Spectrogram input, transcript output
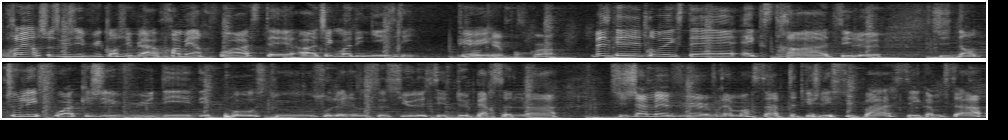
première chose que j'ai vue quand j'ai vu la première fois, c'était Ah, check-moi des niaiseries. Period. Ok, pourquoi? Parce que j'ai trouvé que c'était extra. Tu sais, le, dans tous les fois que j'ai vu des, des posts ou sur les réseaux sociaux de ces deux personnes-là, j'ai jamais vu un- vraiment ça. Peut-être que je les suis pas assez comme ça.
